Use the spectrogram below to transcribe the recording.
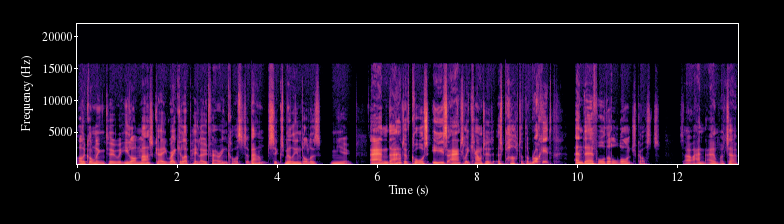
Well, according to Elon Musk, a regular payload fairing costs about $6 million new. And that, of course, is actually counted as part of the rocket and therefore the launch costs. So I know, what's a,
